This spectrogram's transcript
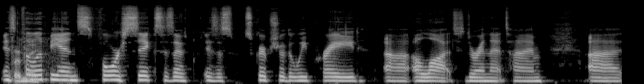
It's Philippians me. four six is a is a scripture that we prayed uh, a lot during that time. Uh,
